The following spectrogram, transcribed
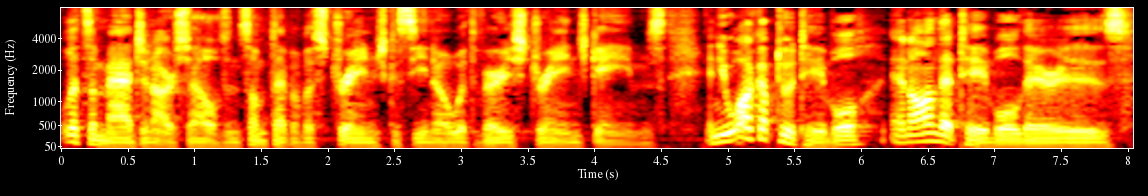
Let's imagine ourselves in some type of a strange casino with very strange games. And you walk up to a table, and on that table there is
